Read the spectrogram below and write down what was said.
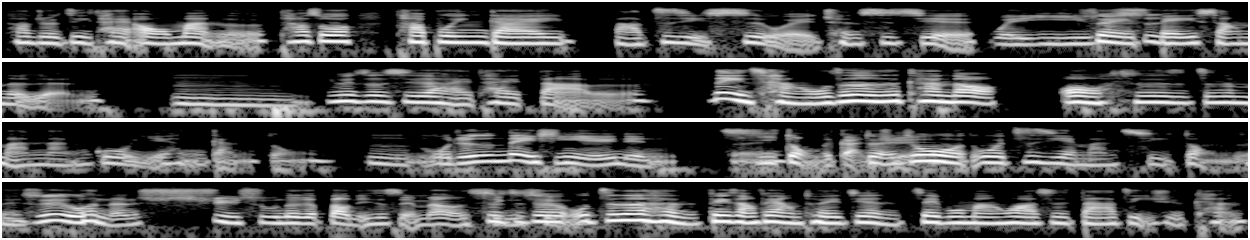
她觉得自己太傲慢了，她说她不应该把自己视为全世界唯一最悲伤的人，嗯，因为这世界还太大了。那一场我真的是看到，哦，是真的蛮难过，也很感动。嗯，我觉得内心也有一点激动的感觉。对，就我我自己也蛮激动的。对，所以我很难叙述那个到底是什么样的心情。对对对，我真的很非常非常推荐这部漫画，是大家自己去看，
